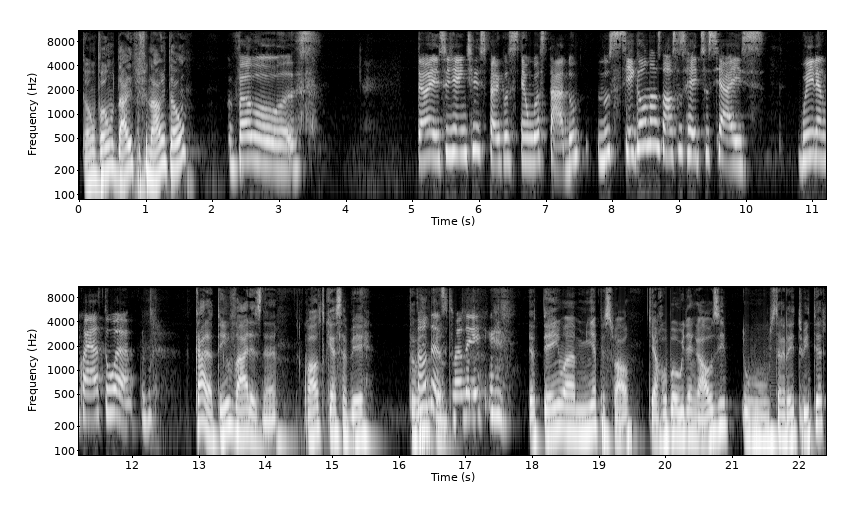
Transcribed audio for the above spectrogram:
Então vamos dar pro final, então? Vamos! Então é isso, gente. Espero que vocês tenham gostado. Nos sigam nas nossas redes sociais. William, qual é a tua? Cara, eu tenho várias, né? Qual tu quer saber? Tô Todas, mandei. Eu tenho a minha pessoal, que é arroba William Gauzi, o Instagram e Twitter.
